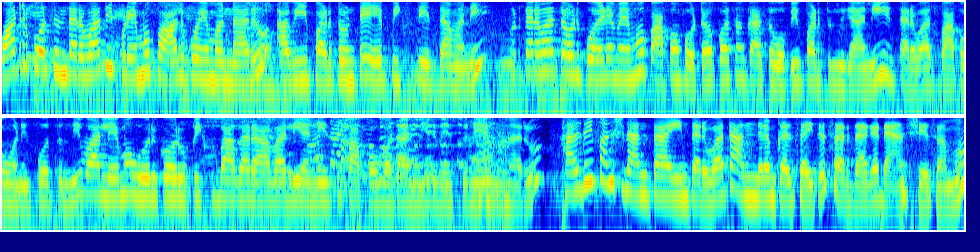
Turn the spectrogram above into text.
వాటర్ పోసిన తర్వాత ఇప్పుడేమో పాలు పోయమన్నారు. అవి పడుతుంటే పిక్స్ తీద్దామని. ఇప్పుడు తర్వాత ఓడిపోయడమేమో పాపం ఫోటో కోసం కాస్త ఓపిక పడుతుంది కానీ తర్వాత పాపం వణికిపోతుంది. వాళ్ళేమో ఊరుకోరు పిక్స్ బాగా రావాలి అనేసి పాపం దాని మీద వేస్తూనే ఉన్నారు. హల్దీ ఫంక్షన్ అంతా అయిన తర్వాత అందరం కలిసి అయితే సరదాగా డ్యాన్స్ చేసాము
